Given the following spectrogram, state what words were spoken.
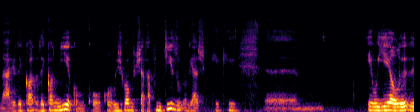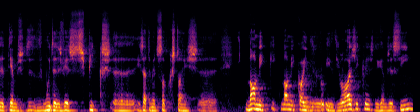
na área da, da economia, como com, com, o Luís Gomes, que já está prometido, aliás, que, que eu e ele temos de, de, muitas vezes despiques exatamente sobre questões económico-ideológicas, digamos assim,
